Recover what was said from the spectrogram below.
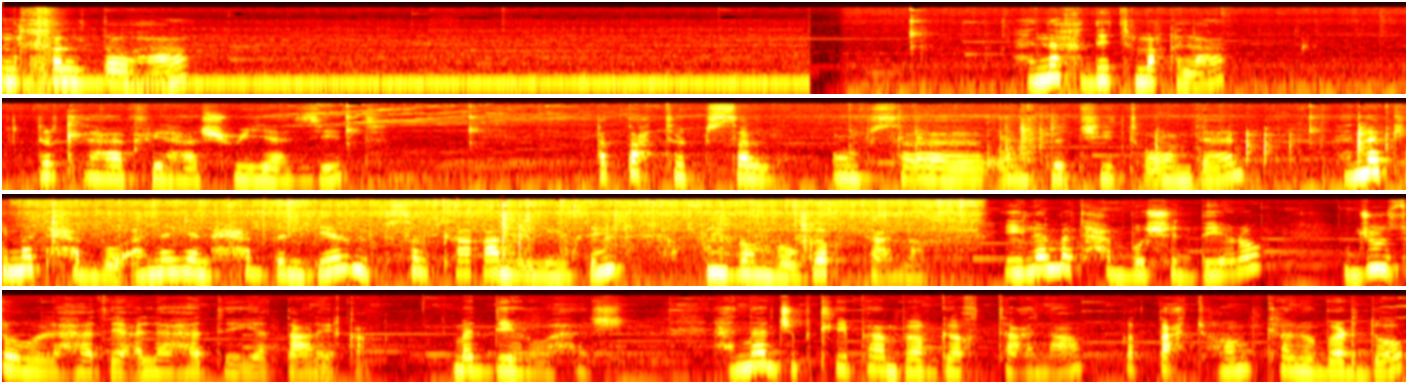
نخلطوها. هنا خديت مقلة درت لها فيها شوية زيت قطعت البصل en petites rondelles. هنا كيما تحبوا. انايا نحب ندير البصل caramélisé في ال pain burger تاعنا. الا ما تحبوش ديروا جوزوا لهذه على هذه الطريقة. ما ديروهاش. هنا جبت les pains burger تاعنا قطعتهم كانوا بردو.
